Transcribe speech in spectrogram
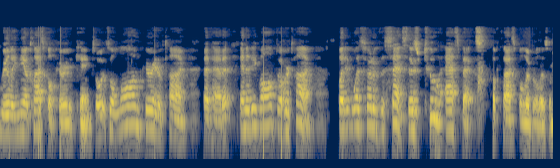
really neoclassical period came. So it's a long period of time that had it, and it evolved over time. But it was sort of the sense. There's two aspects of classical liberalism.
